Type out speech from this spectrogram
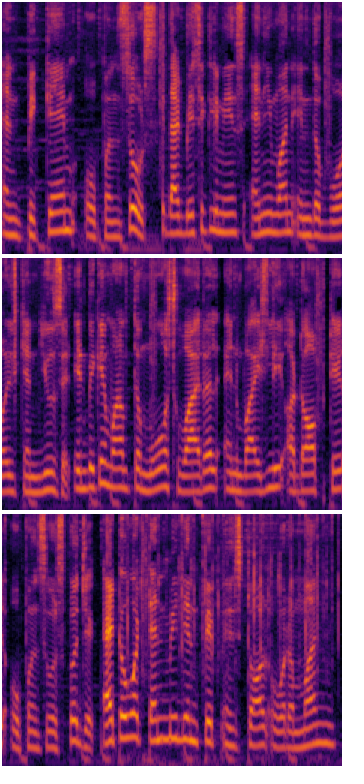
and became open source. That basically means anyone in the world can use it. It became one of the most viral and widely adopted open source projects. At over 10 million pip installed over a month,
